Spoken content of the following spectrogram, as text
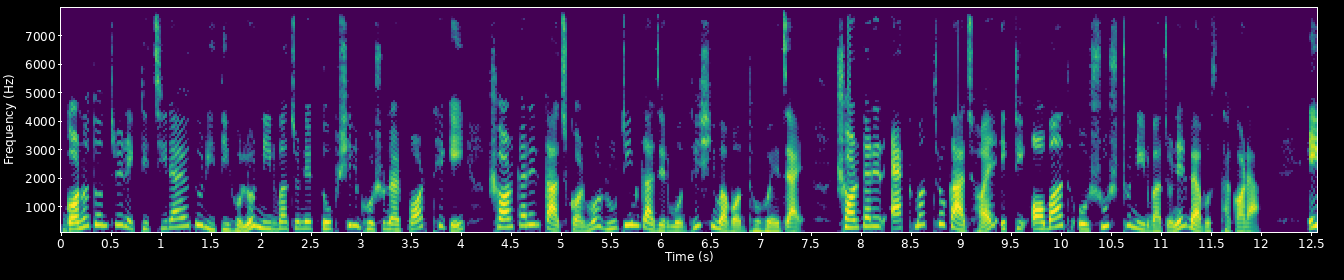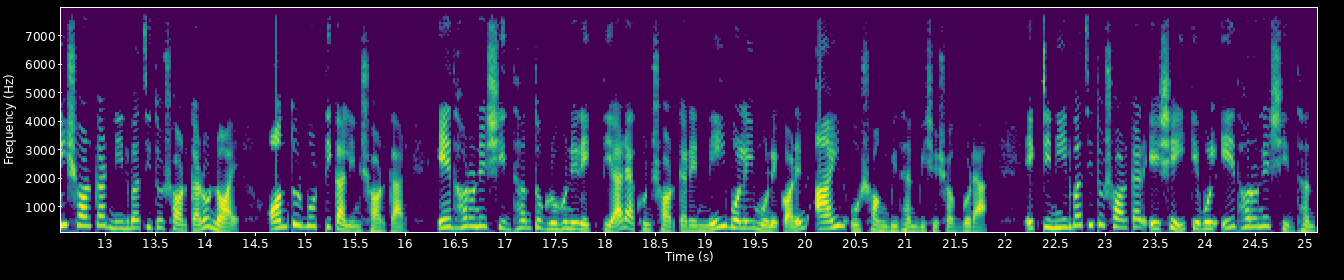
গণতন্ত্রের একটি চিরায়ত রীতি হল, নির্বাচনের তফসিল ঘোষণার পর থেকেই সরকারের কাজকর্ম রুটিন কাজের মধ্যে সীমাবদ্ধ হয়ে যায়। সরকারের একমাত্র কাজ হয় একটি অবাধ ও সুষ্ঠু নির্বাচনের ব্যবস্থা করা। এই সরকার নির্বাচিত সরকারও নয়, অন্তর্বর্তীকালীন সরকার। এ ধরনের সিদ্ধান্ত গ্রহণের এখতিয়ার এখন সরকারের নেই বলেই মনে করেন আইন ও সংবিধান বিশেষজ্ঞরা। একটি নির্বাচিত সরকার এসেই কেবল এ ধরনের সিদ্ধান্ত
